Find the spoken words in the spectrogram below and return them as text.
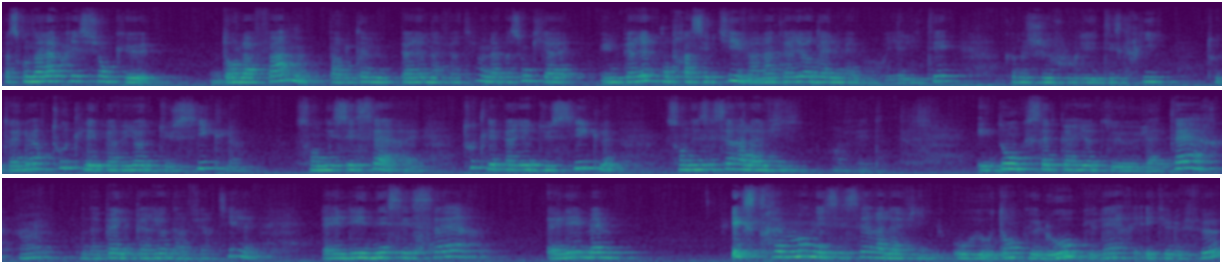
parce qu'on a l'impression que dans la femme, par le thème période infertile, on a l'impression qu'il y a une période contraceptive à l'intérieur d'elle-même. En réalité, comme je vous l'ai décrit tout à l'heure, toutes les périodes du cycle sont nécessaires. toutes les périodes du cycle sont nécessaires à la vie. Et donc, cette période de la Terre, hein, qu'on appelle période infertile, elle est nécessaire, elle est même extrêmement nécessaire à la vie, autant que l'eau, que l'air et que le feu.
